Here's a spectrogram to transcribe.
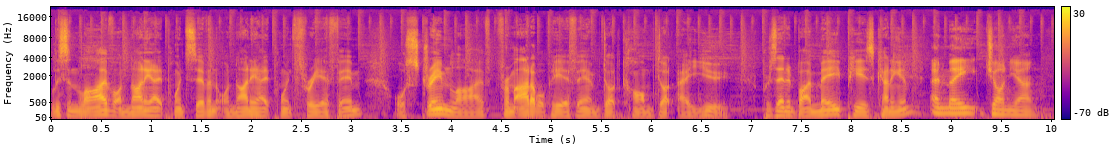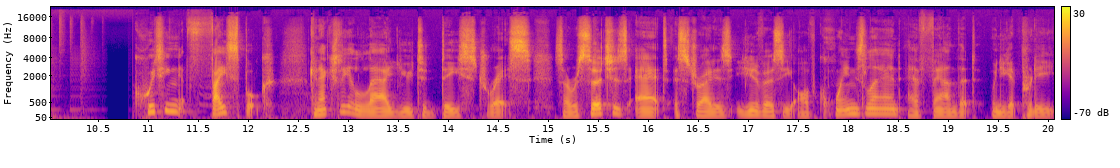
Listen live on 98.7 or 98.3 FM or stream live from rppfm.com.au. Presented by me, Piers Cunningham. And me, John Young. Quitting Facebook can actually allow you to de stress. So, researchers at Australia's University of Queensland have found that when you get pretty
